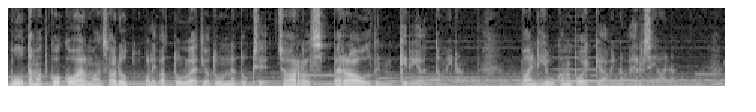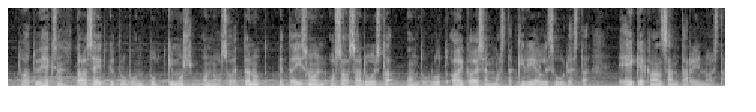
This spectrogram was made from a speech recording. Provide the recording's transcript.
Muutamat kokoelman sadut olivat tulleet jo tunnetuksi Charles Perraultin kirjoittamina, vain hiukan poikkeavina versioina. 1970-luvun tutkimus on osoittanut, että isoin osa saduista on tullut aikaisemmasta kirjallisuudesta eikä kansantarinoista,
